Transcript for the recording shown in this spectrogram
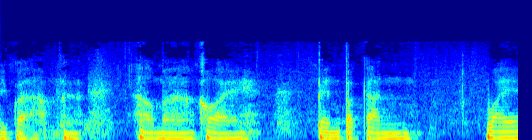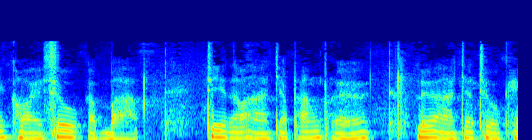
ดีกว่า เอามาคอยเป็นประกันไว้คอยสู้กับบาป ที่เราอาจจะพังเผลอหรืออาจจะถูกเห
